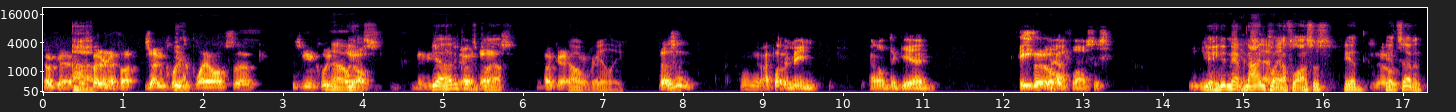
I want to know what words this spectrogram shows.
okay, that's Uh, better than I thought. Does that include yeah. the playoffs though? Because he you include No. the playoffs, then he's Yeah, that includes it the does. Okay. Oh, okay. really? Does it? I don't know. I thought I mean, I don't think he had eight Still. playoff losses. Yeah, he didn't have Yeah, nine seven. playoff losses. He had No. he had seven.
